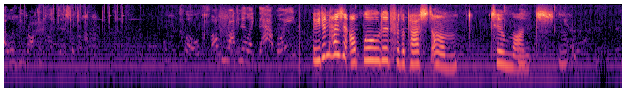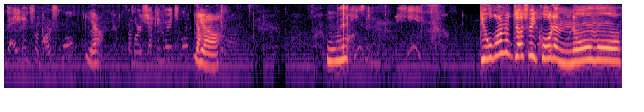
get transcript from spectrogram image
I would be rocking it like this. Number twelve. I'll be rocking it like that, boy. Aiden hasn't uploaded for the past um two months. The Aiden from our school, Yeah. from our second grade school. Yeah. yeah. He's in, he Do you want to just record a normal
